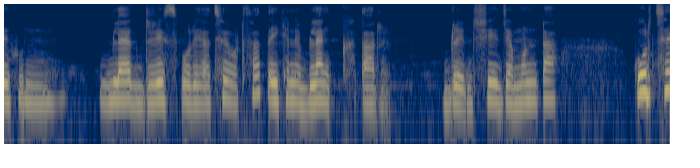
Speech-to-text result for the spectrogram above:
দেখুন ব্ল্যাক ড্রেস পরে আছে, অর্থাৎ এইখানে ব্ল্যাঙ্ক তার ব্রেন সে যেমনটা করছে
